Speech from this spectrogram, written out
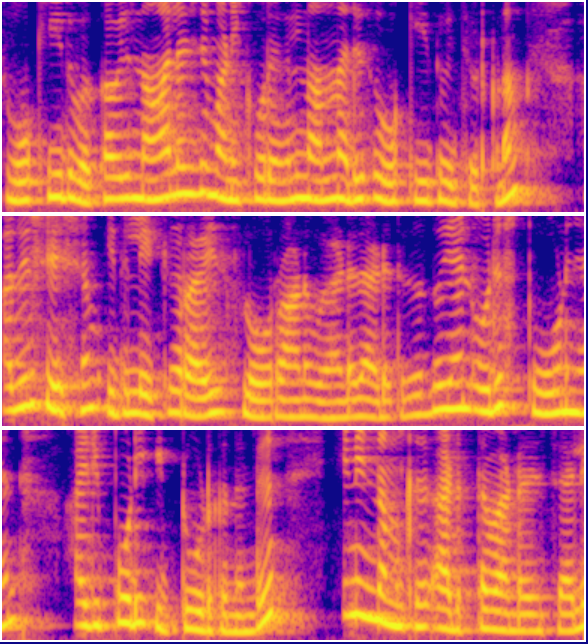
സോക്ക് ചെയ്ത് വെക്കുക. ഒരു നാലഞ്ച് മണിക്കൂറെങ്കിലും നന്നായിട്ട് സോക്ക് ചെയ്ത് വെച്ച് കൊടുക്കണം. അതിനുശേഷം ഇതിലേക്ക് റൈസ് ഫ്ലോറാണ് വേണ്ടത് അടുത്തത്. അത് ഞാൻ ഒരു സ്പൂൺ ഞാൻ അരിപ്പൊടി ഇട്ട് കൊടുക്കുന്നുണ്ട്. ഇനി നമുക്ക് അടുത്ത വേണ്ടതെന്ന് വെച്ചാൽ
